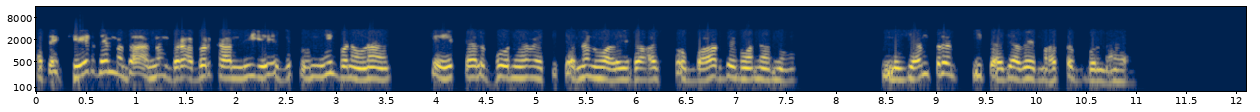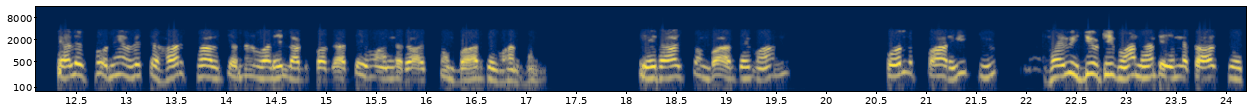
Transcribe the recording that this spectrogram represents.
ਅਤੇ ਖੇਡ ਦੇ ਮੈਦਾਨ ਨੂੰ ਬਰਾਬਰ ਕਰਨ ਲਈ ਇਹ ਯਕੀਨੀ ਬਣਾਉਣਾ ਕਿ ਕੈਲੀਫੋਰਨੀਆ ਵਿੱਚ ਚੱਲਣ ਵਾਲੇ ਰਾਜ ਤੋਂ ਬਾਹਰ ਦੇ ਵਾਹਨਾਂ ਨੂੰ ਨਿਯੰਤਰਿਤ ਕੀਤਾ ਜਾਵੇ ਮਹੱਤਵਪੂਰਨ ਹੈ। ਕੈਲੀਫੋਰਨੀਆ ਵਿੱਚ ਹਰ ਸਾਲ ਚੱਲਣ ਵਾਲੇ ਲਗਭਗ ਅੱਧੇ ਵਾਹਨ ਰਾਜ ਤੋਂ ਬਾਹਰ ਦੇ ਵਾਹਨ ਹਨ। ਇਹ ਰਾਜ ਤੋਂ ਬਾਹਰ ਦੇ ਵਾਹਨ ਕੁੱਲ ਭਾਰੀ ਹੈਵੀ ਡਿਊਟੀ ਵਾਹਨਾਂ ਦੇ ਨਿਕਾਸ ਵਿੱਚ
